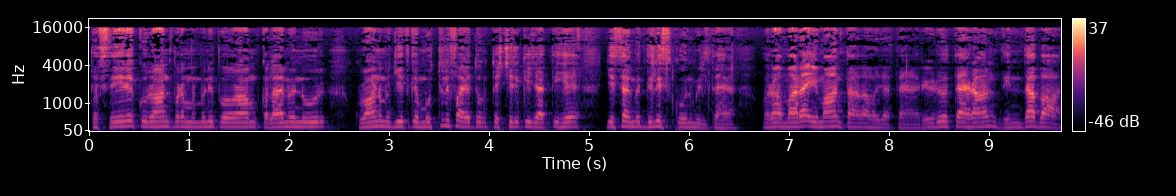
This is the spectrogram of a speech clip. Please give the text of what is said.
تفسیر قرآن پر مبنی پروگرام کلام نور، قرآن مجید کے مختلف آیتوں کی تشریح کی جاتی ہے، جس سے ہمیں دلی سکون ملتا ہے اور ہمارا ایمان تازہ ہو جاتا ہے۔ ریڈیو تہران، زندہ باد۔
